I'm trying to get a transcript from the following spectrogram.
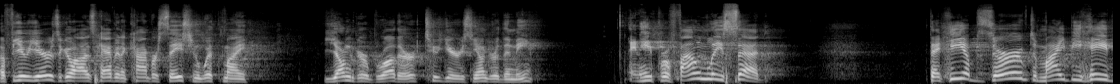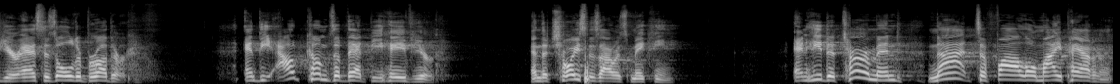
A few years ago, I was having a conversation with my younger brother, two years younger than me, and he profoundly said that he observed my behavior as his older brother and the outcomes of that behavior and the choices I was making. And he determined not to follow my pattern.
